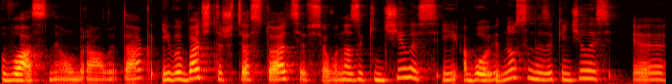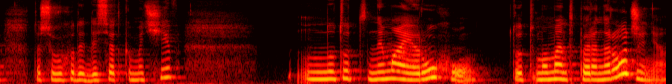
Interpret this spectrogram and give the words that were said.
вас не обрали. Так? І ви бачите, що ця ситуація все, вона закінчилась, і, або відносини закінчились, е, то, що виходить десятка мечів. Ну, тут немає руху, тут момент перенародження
